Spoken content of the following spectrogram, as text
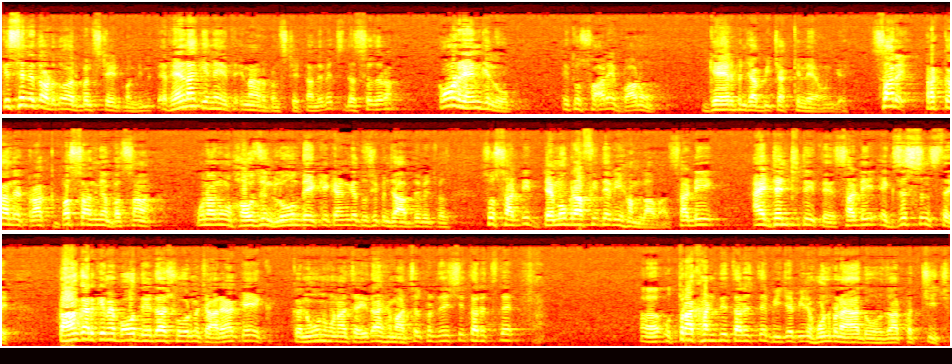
ਕਿਸੇ ਨੇ ਤੁਹਾਡੇ ਤੋਂ ਅਰਬਨ ਸਟੇਟ ਮੰਗੀ? ਨਹੀਂ ਤੇ ਰਹਿਣਾ ਕਿਨੇ ਇਹਨਾਂ ਅਰਬਨ ਸਟੇਟਾਂ ਦੇ ਵਿੱਚ? ਦੱਸੋ ਜਰਾ। ਕੌਣ ਰਹਿਣਗੇ ਲੋਕ? ਇਥੋਂ ਸਾਰੇ ਬਾਹਰੋਂ ਗੈਰ ਪੰਜਾਬੀ ਚੱਕ ਕੇ ਲੈ ਆਉਣਗੇ। ਸਾਰੇ ਟਰੱਕਾਂ ਦੇ ਟਰੱਕ, ਬੱਸਾਂ ਦੀਆਂ ਬੱਸਾਂ, ਉਹਨਾਂ ਨੂੰ ਹਾਊਸਿੰਗ ਲੋਨ ਦੇ ਕੇ ਕਹਿਣਗੇ, ਤੁਸੀਂ ਪੰਜਾਬ ਦੇ ਵਿੱਚ ਵਸ ਸੋ ਸਾਡੀ ਡੈਮੋਗ੍ਰਾਫੀ ਤੇ ਵੀ ਹਮਲਾ ਵਾ। ਸਾਡੀ ਆਇਡੈਂਟੀਟੀ ਤੇ, ਸਾਡੀ ਐਗਜ਼ਿਸਟੈਂਸ ਤੇ। ਤਾਂ ਕਰਕੇ ਮੈਂ ਬਹੁਤ ਦੇਰ ਦਾ ਸ਼ੋਰ ਮਚਾ ਰਿਹਾ ਕਿ ਇੱਕ ਕਾਨੂੰਨ ਹੋਣਾ ਚਾਹੀਦਾ ਹਿਮਾਚਲ ਪ੍ਰਦੇਸ਼ ਦੀ ਤਰਜ਼ ਤੇ। ਉੱਤਰਾਖੰਡ ਦੀ ਤਰਜ਼ ਤੇ ਬੀਜੇਪੀ ਨੇ ਹੁਣ ਬਣਾਇਆ 2025 ਚ।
